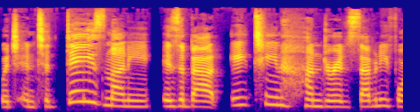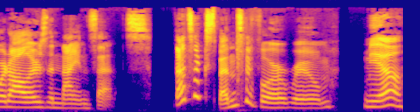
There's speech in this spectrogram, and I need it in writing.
which in today's money is about $1,874.09. That's expensive for a room. Yeah.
